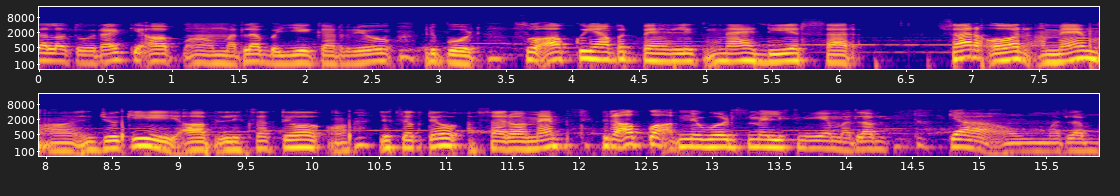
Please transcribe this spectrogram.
गलत हो रहा है कि आप आ, मतलब ये कर रहे हो रिपोर्ट सो आपको यहाँ पर पहले लिखना है डियर सर सर और मैम जो कि आप लिख सकते हो लिख सकते हो सर और मैम फिर आपको अपने वर्ड्स में लिखनी है मतलब क्या मतलब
